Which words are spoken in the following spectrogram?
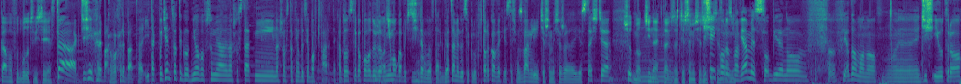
kawo futbol oczywiście jest. tak, dzisiaj herbata. herbata. I tak powiedziałem cotygodniowo w sumie, ale nasz ostatni, nasza ostatnia audycja była w czwartek. A to z tego powodu, No że właśnie. nie mogła być tydzień temu we wtorek. Wracamy do cyklów wtorkowych, jesteśmy z wami i cieszymy się, że jesteście. Siódmy odcinek, także cieszymy się, że Dzisiaj jesteście z nami. porozmawiamy sobie, no w- wiadomo, no e, dziś i jutro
